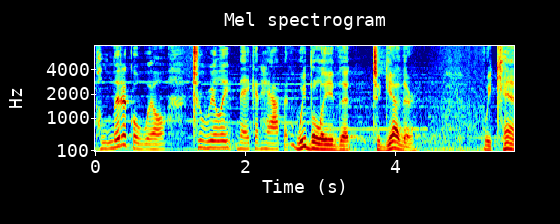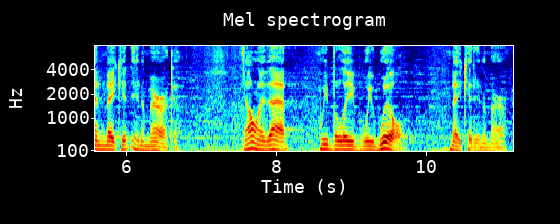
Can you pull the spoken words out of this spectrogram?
political will to really make it happen. We believe that together we can make it in America. Not only that, we believe we will make it in America.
